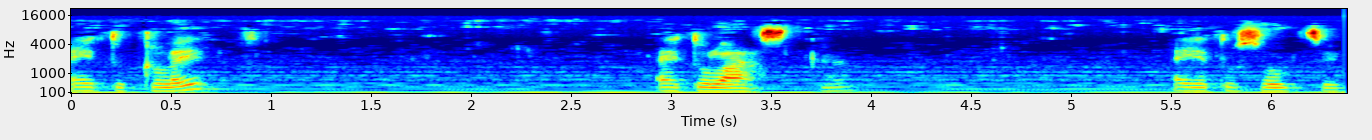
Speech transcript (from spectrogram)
A je tu klid, a je tu láska, a je tu soucit.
